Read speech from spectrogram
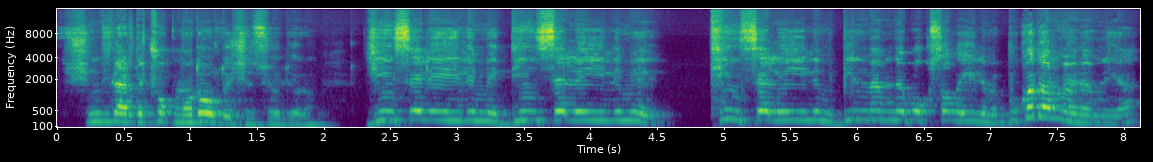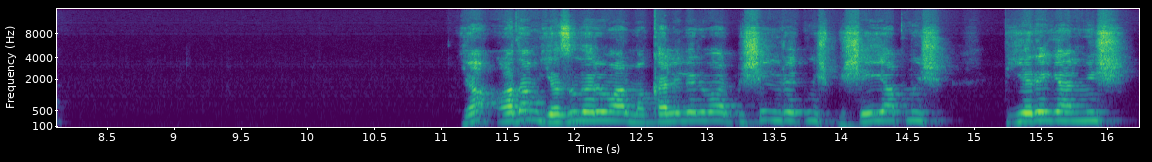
şimdilerde çok moda olduğu için söylüyorum. Cinsel eğilimi, dinsel eğilimi, tinsel eğilimi, bilmem ne boksal eğilimi bu kadar mı önemli ya? Ya adam yazıları var, makaleleri var, bir şey üretmiş, bir şey yapmış, bir yere gelmiş,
